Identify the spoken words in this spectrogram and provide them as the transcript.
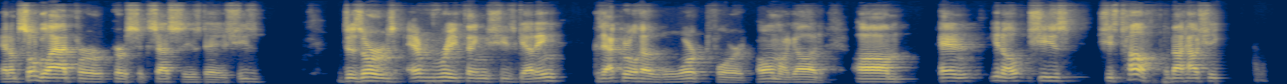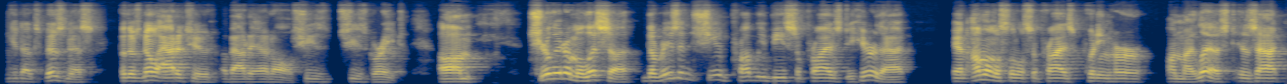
And I'm so glad for her success these days. She's deserves everything she's getting because that girl has worked for it. Oh my God. Um, and you know, she's she's tough about how she conducts business, but there's no attitude about it at all. She's she's great. Um, cheerleader Melissa, the reason she would probably be surprised to hear that, and I'm almost a little surprised putting her on my list, is that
